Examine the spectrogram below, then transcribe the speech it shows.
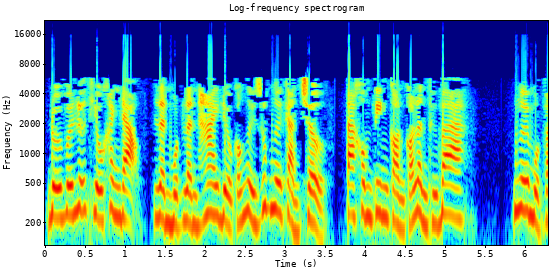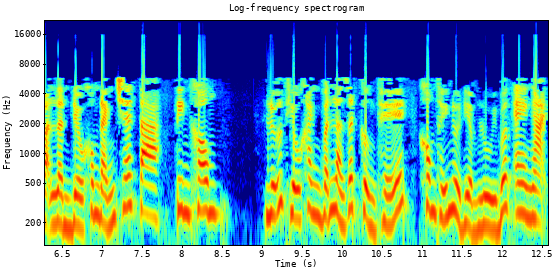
đối với Lữ Thiếu Khanh đạo, lần một lần hai đều có người giúp ngươi cản trở, ta không tin còn có lần thứ ba. Ngươi một vạn lần đều không đánh chết ta, tin không? Lữ Thiếu Khanh vẫn là rất cường thế, không thấy nửa điểm lùi bước e ngại.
